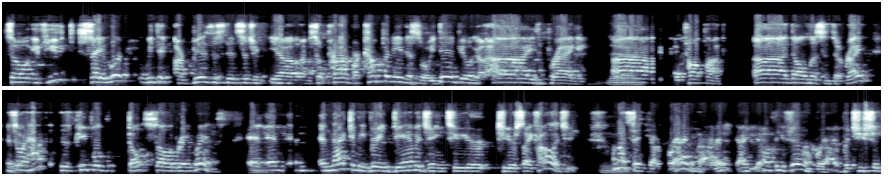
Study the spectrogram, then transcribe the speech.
so if you say, look, we did our business did such a, you know, I'm so proud of our company. This is what we did. People go, ah, he's bragging. Yeah. Ah, tall pop. Ah, don't listen to it, right? And so what happens is people don't celebrate wins. And, and, and, and that can be very damaging to your to your psychology. I'm not saying you got to brag about it. I, I don't think you should ever brag, but you should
